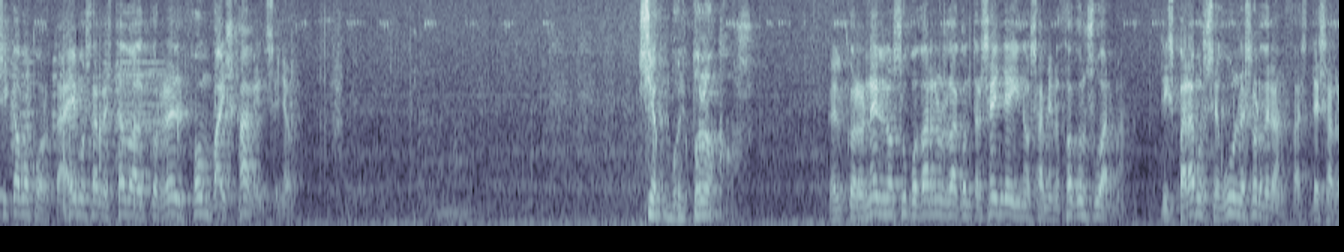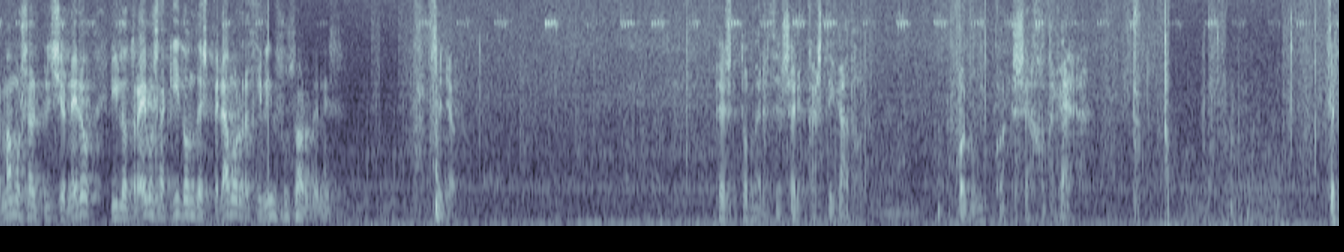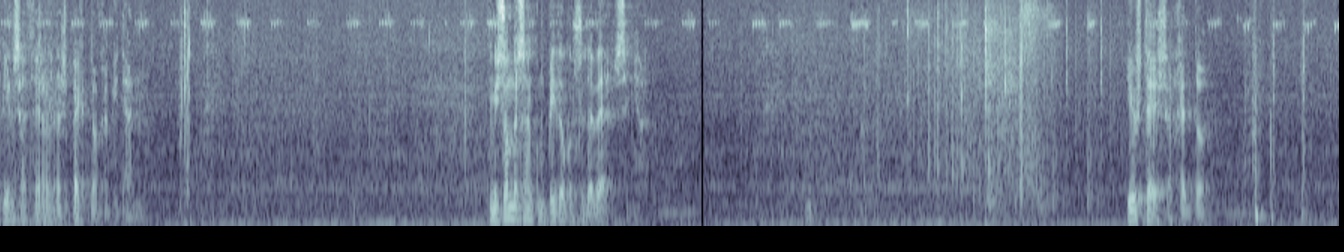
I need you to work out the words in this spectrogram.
y Cabo Porta. Hemos arrestado al coronel von Weishagen, señor. Se han vuelto locos. El coronel no supo darnos la contraseña y nos amenazó con su arma. Disparamos según las ordenanzas, desarmamos al prisionero y lo traemos aquí donde esperamos recibir sus órdenes. Señor. Esto merece ser castigado con un consejo de guerra. ¿Qué piensa hacer al respecto, capitán? Mis hombres han cumplido con su deber, señor. ¿Y usted, sargento?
